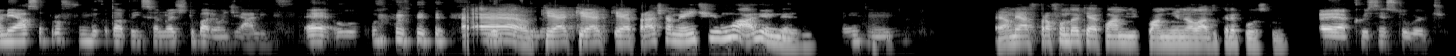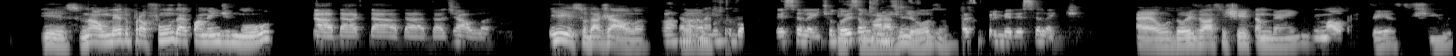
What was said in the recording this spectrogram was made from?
ameaça profunda que eu tava pensando não é de tubarão, é de alien. É, o. é, que é, que, é, que é praticamente um alien mesmo. Uhum. É a ameaça profunda que é com a, com a menina lá do Crepúsculo. É, a Kristen Stewart. Isso. Não, o Medo Profundo é com a Mandy Moore. Da, da, da, da, da jaula. Isso, da jaula. Aham, muito bom. Excelente. O 2 é um maravilhoso. Mas o primeiro é excelente. É, o 2 eu assisti também, me maltratei assistindo,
